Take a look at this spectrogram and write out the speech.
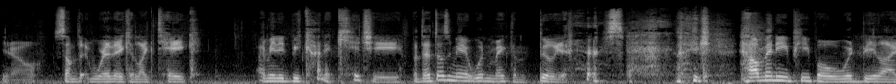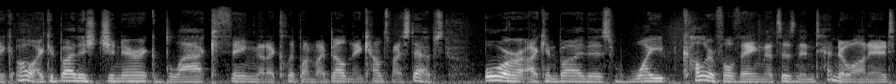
you know something where they could like take. I mean, it'd be kind of kitschy, but that doesn't mean it wouldn't make them billionaires. like, how many people would be like, "Oh, I could buy this generic black thing that I clip on my belt and it counts my steps," or I can buy this white, colorful thing that says Nintendo on it,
